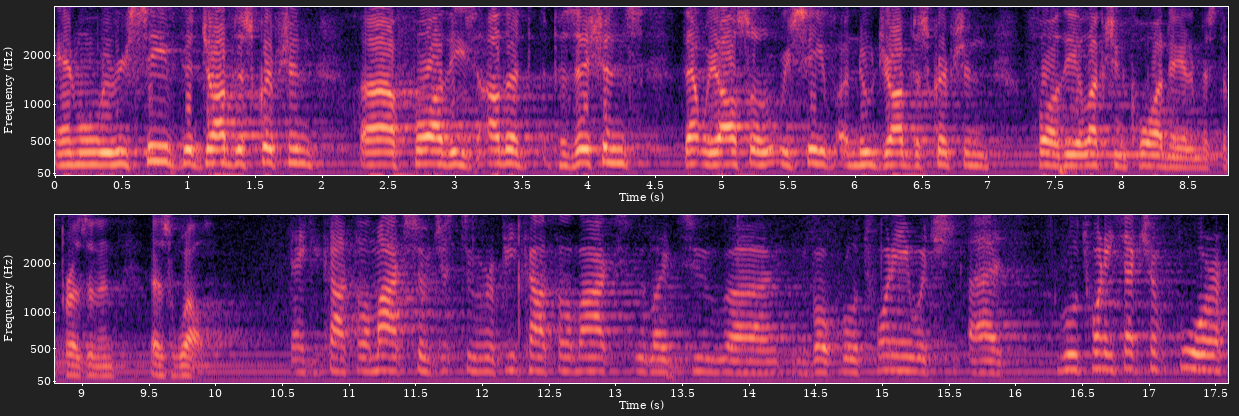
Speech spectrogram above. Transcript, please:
And when we receive the job description uh, for these other positions, that we also receive a new job description for the election coordinator, Mr. President, as well. Thank you, Councilor Marks. So just to repeat, Councilor Marks, we'd like to uh, invoke Rule 20, which, uh, Rule 20, Section 4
